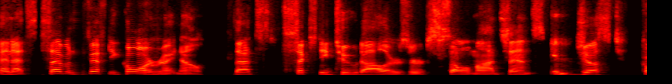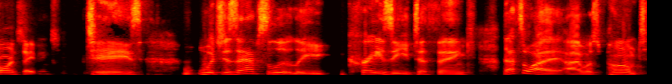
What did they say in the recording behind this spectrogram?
And at 750 corn right now, that's $62 or so odd cents in just corn savings. Jeez, which is absolutely crazy to think. That's why I was pumped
